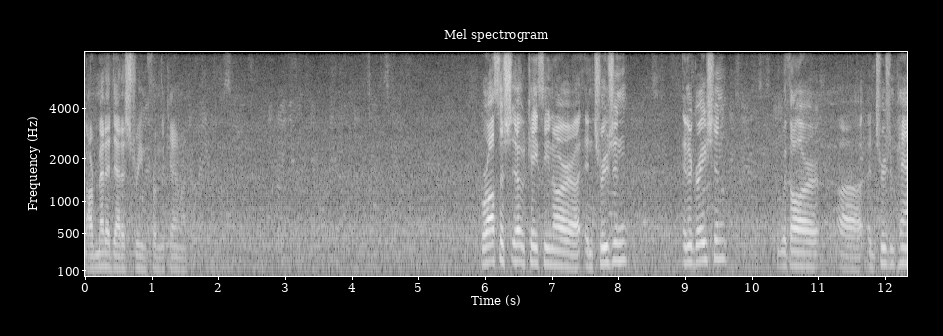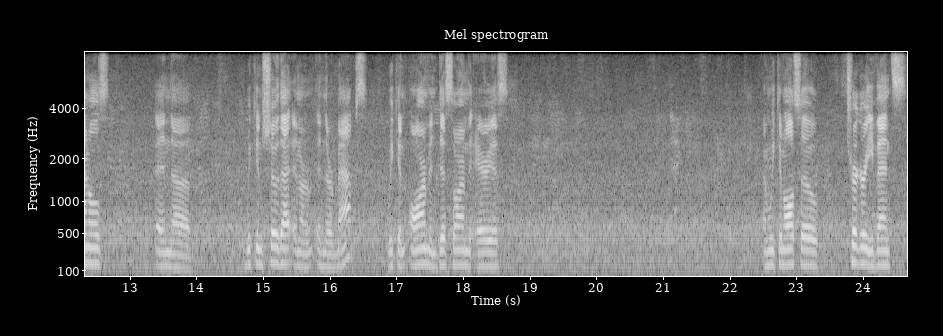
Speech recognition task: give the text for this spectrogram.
our metadata stream from the camera. We're also showcasing our uh, intrusion integration with our uh, intrusion panels, and uh, we can show that in, our, in their maps. We can arm and disarm the areas. And we can also trigger events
